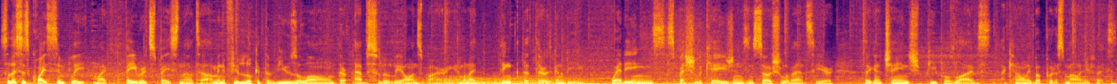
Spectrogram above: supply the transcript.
So this is quite simply my favorite space in the hotel. I mean, if you look at the views alone, they're absolutely awe-inspiring. And when I think that there's going to be weddings, special occasions, and social events here that are going to change people's lives, I can only but put a smile on your face.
